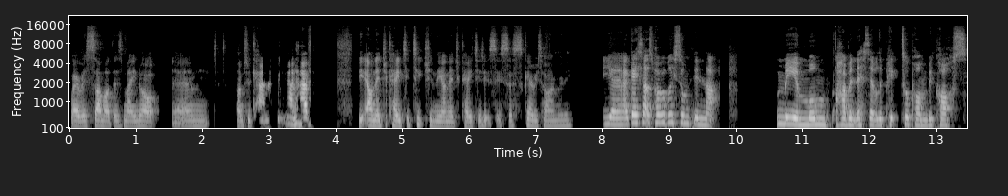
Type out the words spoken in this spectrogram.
whereas some others may not um sometimes we can we can have the uneducated teaching the uneducated. It's it's a scary time really. Yeah, I guess that's probably something that me and mum haven't necessarily picked up on because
